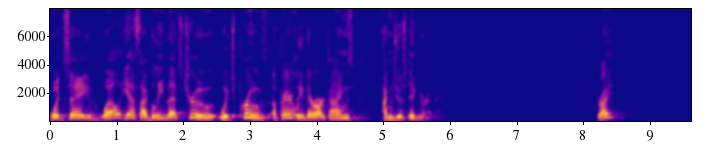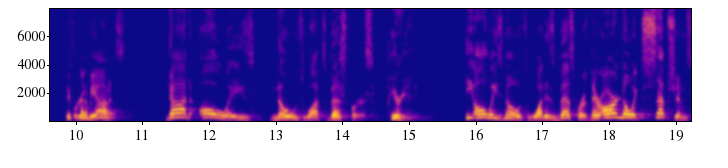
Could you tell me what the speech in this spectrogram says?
would say, Well, yes, I believe that's true, which proves apparently there are times I'm just ignorant. Right? If we're going to be honest, God always knows what's best for us, period. He always knows what is best for us. There are no exceptions.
